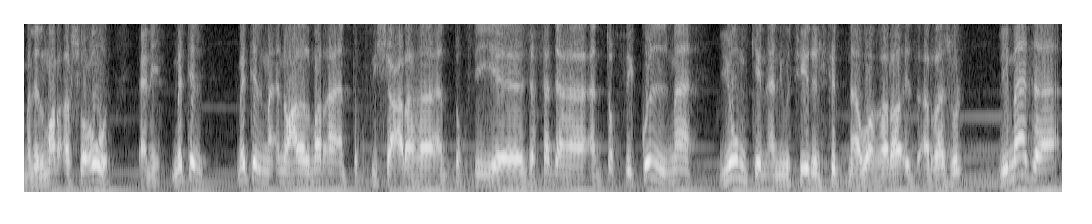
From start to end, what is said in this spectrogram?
ما للمرأة شعور يعني مثل مثل ما إنه على المرأة أن تخفي شعرها أن تخفي آه، جسدها أن تخفي كل ما يمكن أن يثير الفتنة وغرائز الرجل لماذا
